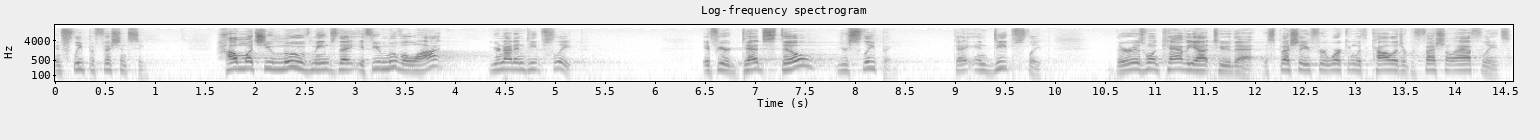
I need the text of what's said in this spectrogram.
and sleep efficiency. How much you move means that if you move a lot, you're not in deep sleep. If you're dead still, you're sleeping, okay, in deep sleep. There is one caveat to that, especially if you're working with college or professional athletes.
